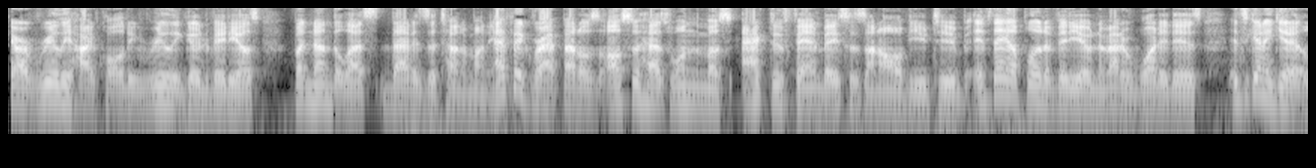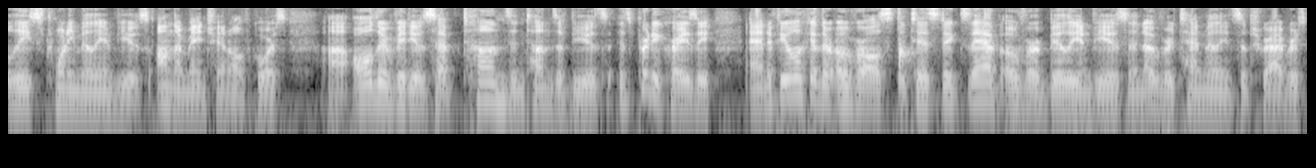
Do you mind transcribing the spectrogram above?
They are really high quality, really good videos, but nonetheless, that is a ton of money. Epic Rap Battles also has one of the most active fan bases on all of YouTube. If they upload a video, no matter what it is, it's gonna get at least 20 million views on their main channel, of course. Uh, all their videos have tons and tons of views. It's pretty crazy. And if you look at their overall statistics, they have over a billion views and over 10 million subscribers.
